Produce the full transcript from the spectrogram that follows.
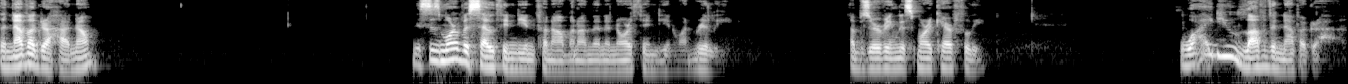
The Navagraha, no? This is more of a South Indian phenomenon than a North Indian one, really. Observing this more carefully. Why do you love the Navagraha?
